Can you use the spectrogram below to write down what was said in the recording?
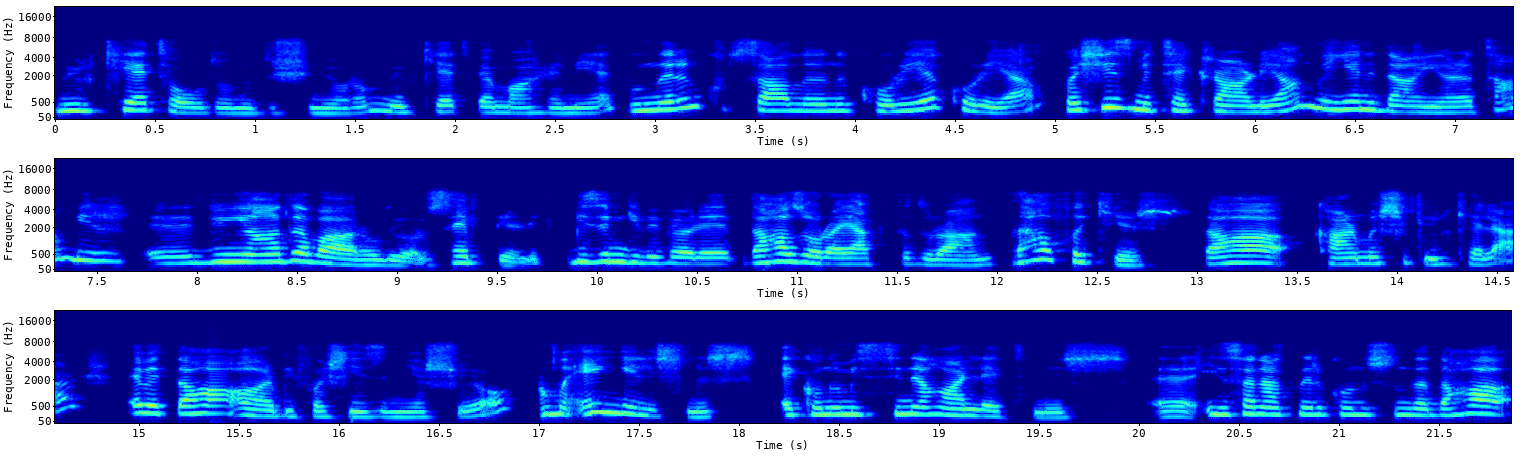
mülkiyet olduğunu düşünüyorum. Mülkiyet ve mahremiyet. Bunların kutsallığını koruya koruya faşizmi tekrarlayan ve yeniden yaratan bir e, dünyada var oluyoruz hep birlikte. Bizim gibi böyle daha zor ayakta duran, daha fakir, daha karmaşık ülkeler evet daha ağır bir faşizm yaşıyor ama en gelişmiş, ekonomisini halletmiş, e, insan hakları konusunda daha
